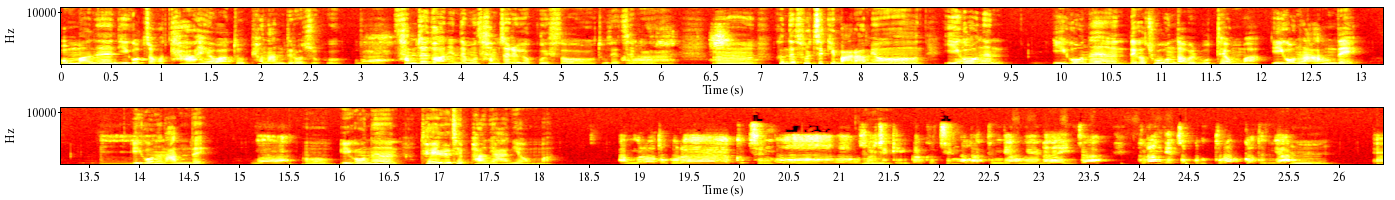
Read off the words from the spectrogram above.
엄마는 이것저것 다 해와도 편 안 들어주고 네, 삼재도 아닌데 뭐 삼재를 겪고 있어 도대체가. 음. 근데 솔직히 말하면 이거는 이거는 내가 좋은 답을 못해 엄마. 이거는 안 돼. 음, 이거는 안 돼. 네. 어 이거는 될 재판이 아니야 엄마. 안 그래도 그래 그 친구 솔직히 그러니까 그 친구 같은 경우에는 이제 그런 게 조금 부럽거든요. 음 예,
